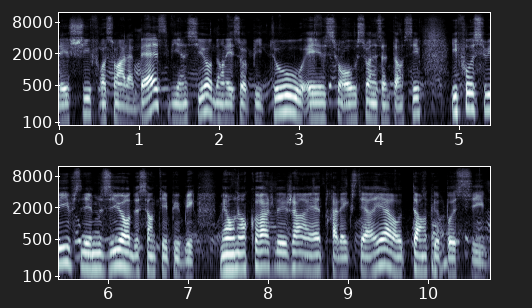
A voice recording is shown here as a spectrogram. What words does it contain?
Les chiffres sont à la baisse, bien sûr, dans les hôpitaux et aux soins intensifs. Il faut suivre les mesures de santé publique, mais on encourage les gens à être à l'extérieur autant que possible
